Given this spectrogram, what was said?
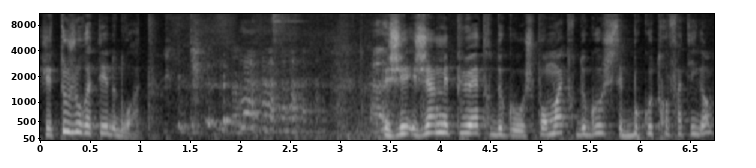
j'ai toujours été de droite. J'ai jamais pu être de gauche. Pour moi, être de gauche, c'est beaucoup trop fatigant.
